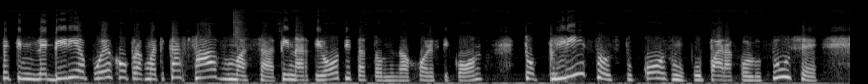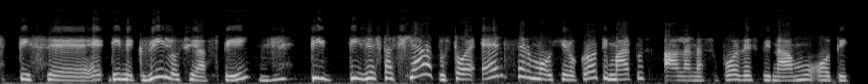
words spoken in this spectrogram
με την εμπειρία που έχω πραγματικά θαύμασα την αρτιότητα των ε, χορευτικών, το πλήθος του κόσμου που παρακολουθούσε τις, ε, ε, την εκδήλωση αυτή, τη, τη ζεστασιά τους, το ένθερμο χειροκρότημά τους, αλλά να σου πω δεσποινά μου ότι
